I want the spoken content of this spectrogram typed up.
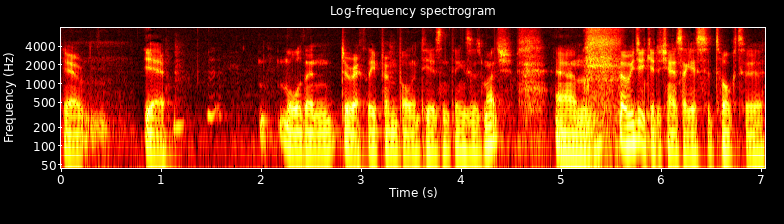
you know yeah more than directly from volunteers and things as much. Um, but we did get a chance, I guess, to talk to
